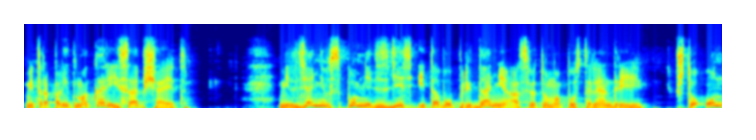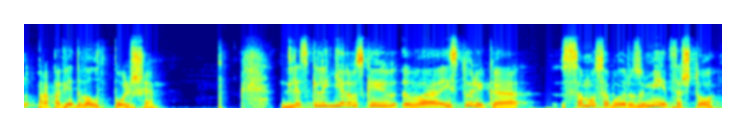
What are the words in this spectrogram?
Митрополит Макарий сообщает: Нельзя не вспомнить здесь и того предания о святом апостоле Андрее, что он проповедовал в Польше. Для скаллигеровского историка само собой разумеется, что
